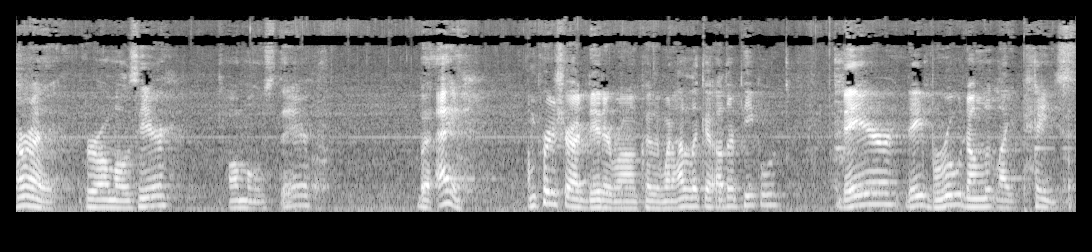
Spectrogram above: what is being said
All right, we're almost here, almost there. But hey, I'm pretty sure I did it wrong because when I look at other people, their they roux don't look like paste.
